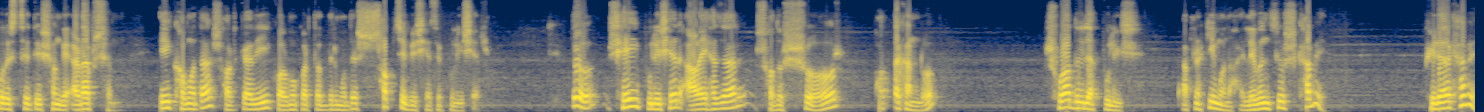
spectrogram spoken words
পরিস্থিতির সঙ্গে অ্যাডাপশন এই ক্ষমতা সরকারি কর্মকর্তাদের মধ্যে সবচেয়ে বেশি আছে পুলিশের। তো সেই পুলিশের আড়াই হাজার সদস্যর হত্যাকাণ্ড, সোয়া দুই লাখ পুলিশ, আপনার কি মনে হয়, লেমন জুস খাবে? ফিডার খাবে?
